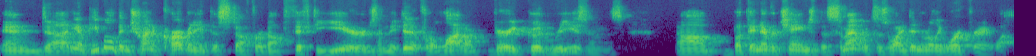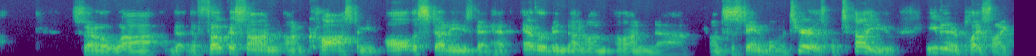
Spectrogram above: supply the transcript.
And uh, you know, people have been trying to carbonate this stuff for about 50 years, and they did it for a lot of very good reasons. Uh, but they never changed the cement, which is why it didn't really work very well. So the the focus on on cost. I mean, all the studies that have ever been done on on on sustainable materials will tell you, even in a place like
